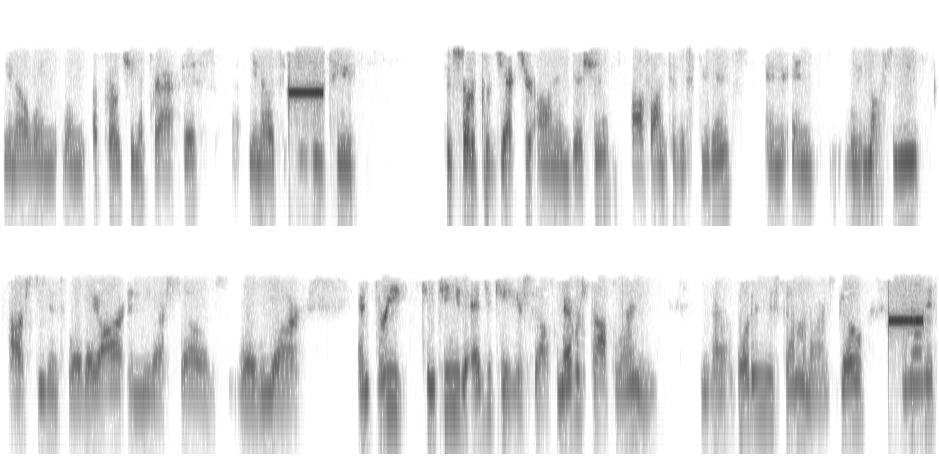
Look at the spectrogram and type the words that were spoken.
You know, when when approaching a practice, you know, it's easy to to sort of project your own ambition off onto the students, and and we must meet our students where they are and meet ourselves where we are. And three, continue to educate yourself. Never stop learning. You know, go to new seminars. Go, you know, and if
